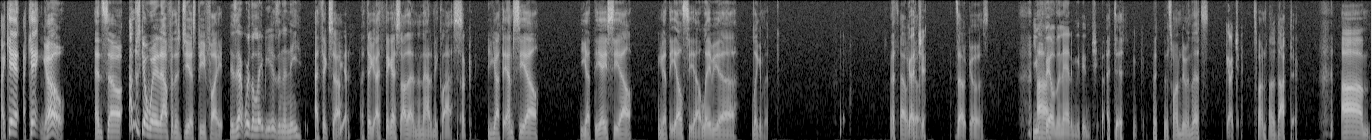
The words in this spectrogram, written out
I can't I can't go. And so I'm just gonna wait it out for this GSP fight. Is that where the labia is in the knee? I think so. Yes. I think I think I saw that in anatomy class. Okay. You got the MCL, you got the ACL, you got the LCL, labia ligament. That's how it goes. Gotcha. That's how it goes. You Uh, failed anatomy, didn't you? I did. That's why I'm doing this. Gotcha. That's why I'm not a doctor. Um,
